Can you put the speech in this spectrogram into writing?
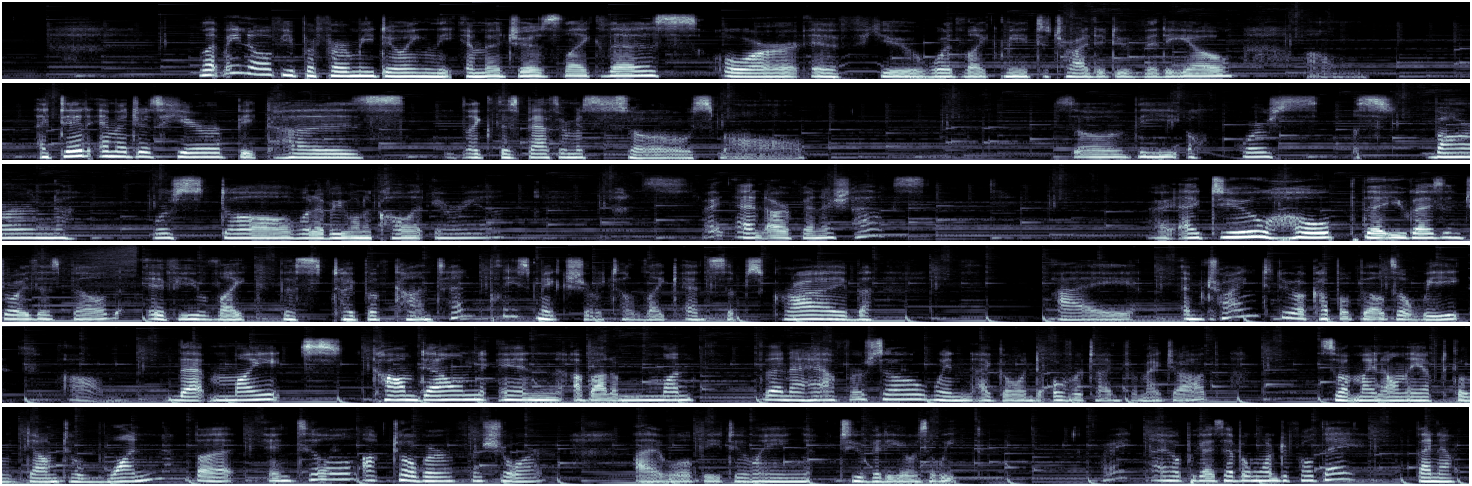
Let me know if you prefer me doing the images like this or if you would like me to try to do video. Um, I did images here because like this bathroom is so small. So the horse barn, horse stall, whatever you want to call it area. Right, and our finished house. I do hope that you guys enjoy this build. If you like this type of content, please make sure to like and subscribe. I am trying to do a couple builds a week. Um, that might calm down in about a month and a half or so when I go into overtime for my job. So it might only have to go down to one, but until October for sure, I will be doing two videos a week. I hope you guys have a wonderful day. Bye now.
